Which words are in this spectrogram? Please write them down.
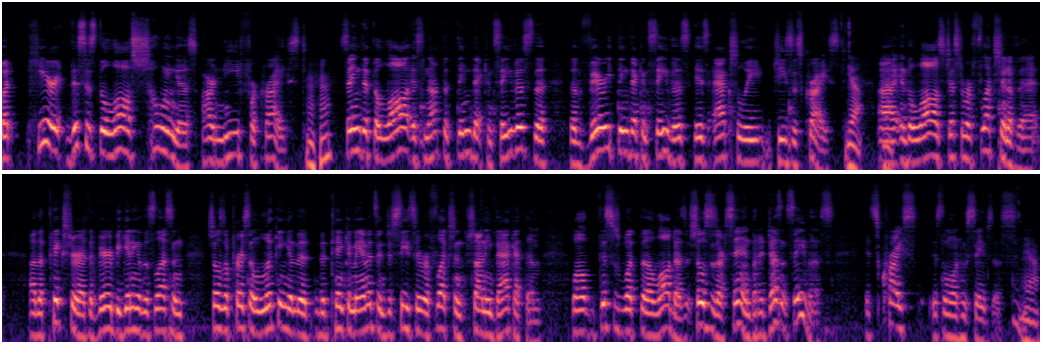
but here, this is the law showing us our need for Christ. Saying that the law is not the thing that can save us, the, the very thing that can save us is actually Jesus Christ. Yeah. Uh, and the law is just a reflection of that. Uh, the picture at the very beginning of this lesson shows a person looking at the, the Ten Commandments and just sees their reflection shining back at them. Well, this is what the law does. It shows us our sin, but it doesn't save us. It's Christ is the one who saves us. Yeah.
